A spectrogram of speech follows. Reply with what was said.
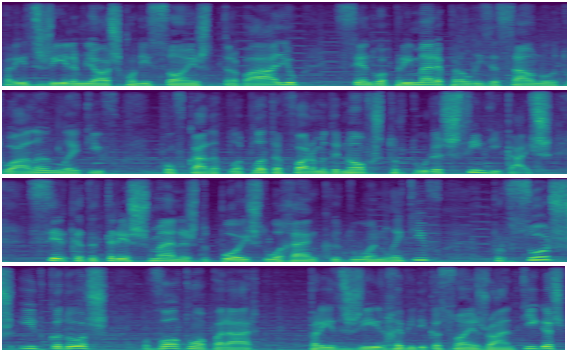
para exigir melhores condições de trabalho, sendo a primeira paralisação no atual ano letivo convocada pela plataforma de novas estruturas sindicais. Cerca de três semanas depois do arranque do ano letivo, professores e educadores voltam a parar para exigir reivindicações já antigas,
